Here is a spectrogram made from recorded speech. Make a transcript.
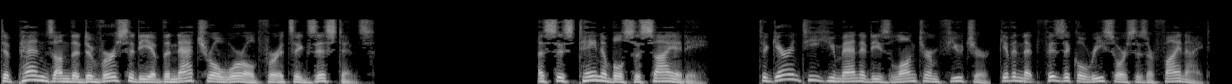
depends on the diversity of the natural world for its existence. A sustainable society to guarantee humanity's long-term future, given that physical resources are finite.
